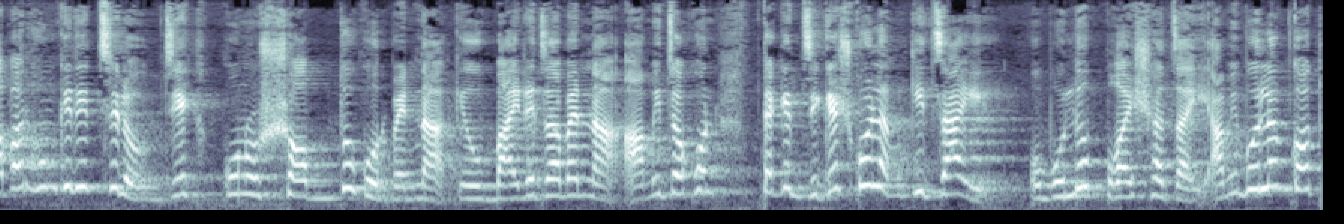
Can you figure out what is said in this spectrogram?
আবার হুমকি দিচ্ছিল যে কোনো শব্দ করবেন না, কেউ বাইরে যাবেন না। আমি যখন তাকে জিজ্ঞেস করলাম, কি চাই? ও বলল, পয়সা চাই। আমি বললাম, কত?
